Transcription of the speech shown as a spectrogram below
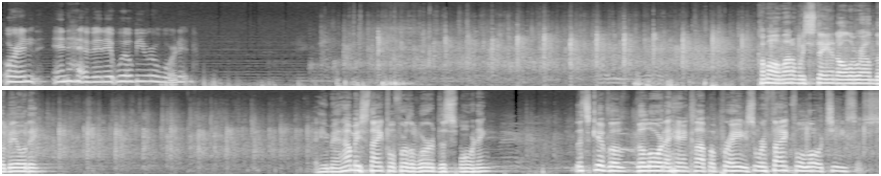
or in, in heaven, it will be rewarded. Come on, why don't we stand all around the building? Amen. How many's thankful for the word this morning? Let's give the, the Lord a hand clap of praise. We're thankful, Lord Jesus.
